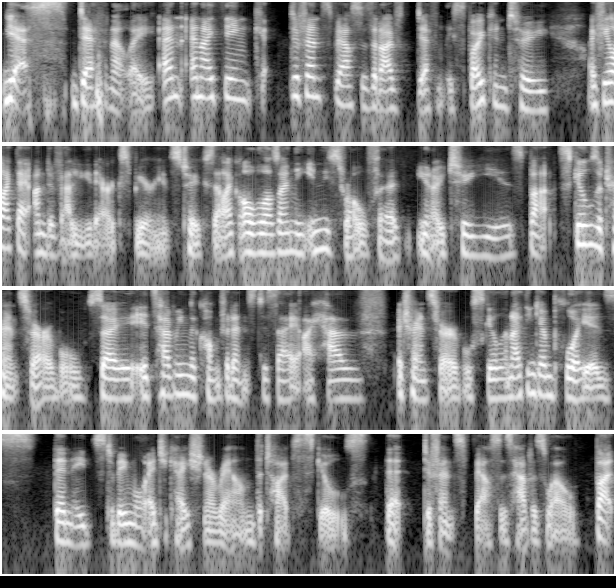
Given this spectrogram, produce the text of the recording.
Yes, definitely. And and I think defense spouses that I've definitely spoken to, I feel like they undervalue their experience too because they're like, oh, well, I was only in this role for, you know, two years, but skills are transferable. So it's having the confidence to say, I have a transferable skill. And I think employers, there needs to be more education around the types of skills that defense spouses have as well. But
